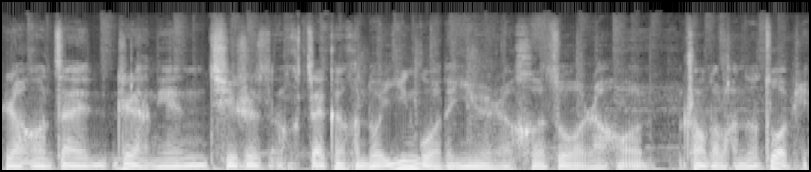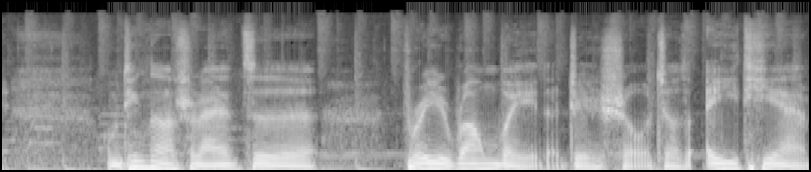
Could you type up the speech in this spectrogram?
然后在这两年，其实在跟很多英国的音乐人合作，然后创作了很多作品。我们听到的是来自 Bree Runway 的这首叫做 ATM，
